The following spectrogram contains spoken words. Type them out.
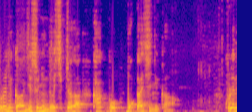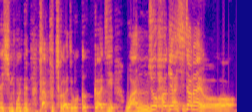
그러니까 예수님도 십자가 갖고 못 가시니까 구레네 신문에 딱 붙여가지고 끝까지 완주하게 하시잖아요.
